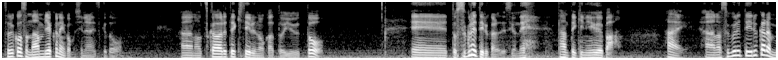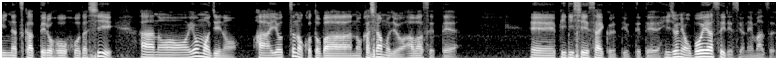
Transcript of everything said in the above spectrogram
それこそ何百年かもしれないですけど、あの、使われてきているのかというと、えー、っと、優れているからですよね。端的に言えば。はい。あの、優れているからみんな使ってる方法だし、あの、4文字の、あ4つの言葉の頭文字を合わせて、えー、PDCA サイクルって言ってて、非常に覚えやすいですよね、まず。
